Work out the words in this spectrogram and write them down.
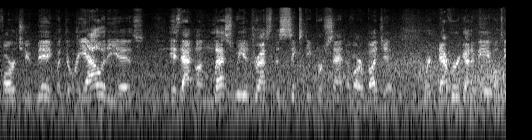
far too big, but the reality is is that unless we address the 60% of our budget, we're never going to be able to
